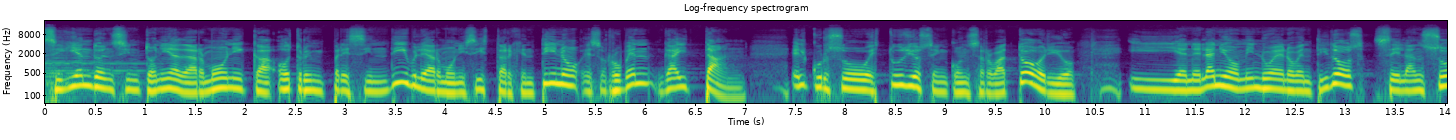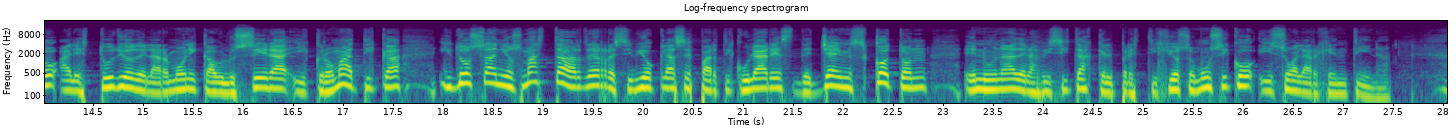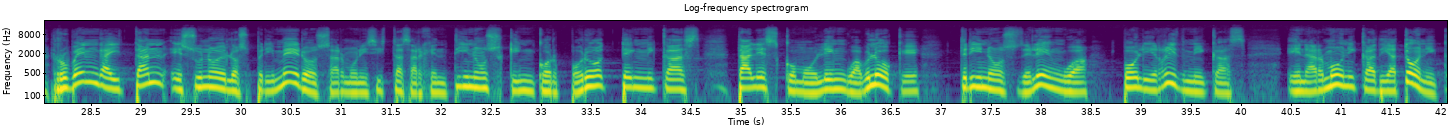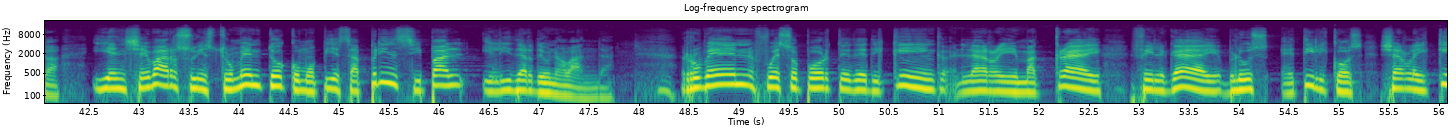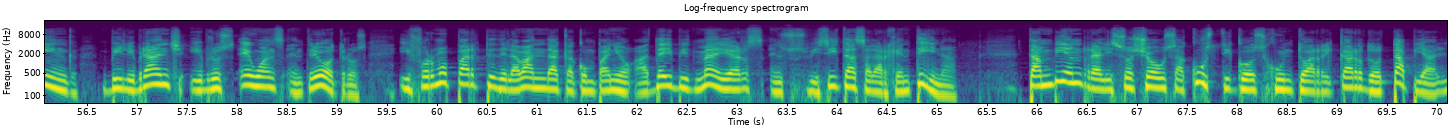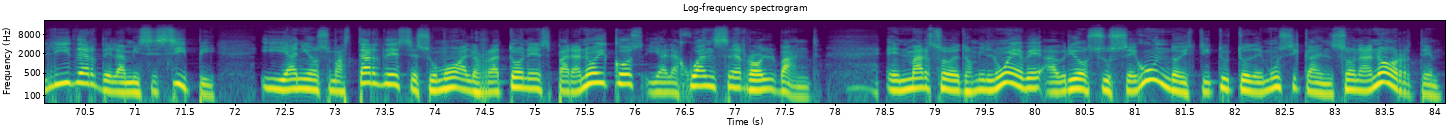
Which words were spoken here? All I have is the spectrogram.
Siguiendo en sintonía de armónica, otro imprescindible armonicista argentino es Rubén Gaitán. Él cursó estudios en conservatorio y en el año 1992 se lanzó al estudio de la armónica blusera y cromática y dos años más tarde recibió clases particulares de James Cotton en una de las visitas que el prestigioso músico hizo a la Argentina. Rubén Gaitán es uno de los primeros armonicistas argentinos que incorporó técnicas tales como lengua bloque, trinos de lengua, polirrítmicas, en armónica diatónica y en llevar su instrumento como pieza principal y líder de una banda. Rubén fue soporte de Eddie King, Larry McCray, Phil Gay, blues etílicos, Shirley King, Billy Branch y Bruce Evans, entre otros, y formó parte de la banda que acompañó a David Meyers en sus visitas a la Argentina. También realizó shows acústicos junto a Ricardo Tapia, líder de la Mississippi, y años más tarde se sumó a los Ratones Paranoicos y a la Juanse Roll Band. En marzo de 2009 abrió su segundo instituto de música en zona norte,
